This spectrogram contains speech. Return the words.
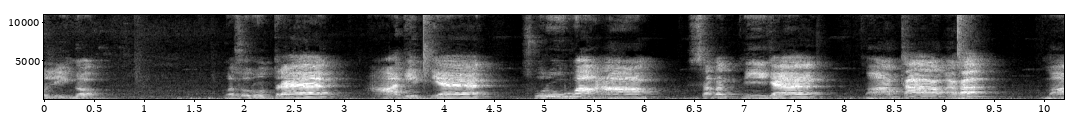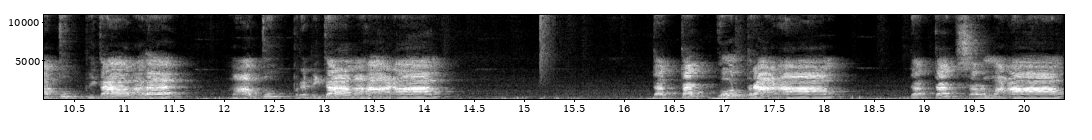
சொல்லிங்கோ. வசுருத்ர ஆதித்ய ஸ்வரூபானாம் சபத்னீக மாதாமக மாது பிதாமக மாது பிரபிதாமகானாம் தத்தத் கோத்திராணாம் தத்தத் சர்மணாம்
